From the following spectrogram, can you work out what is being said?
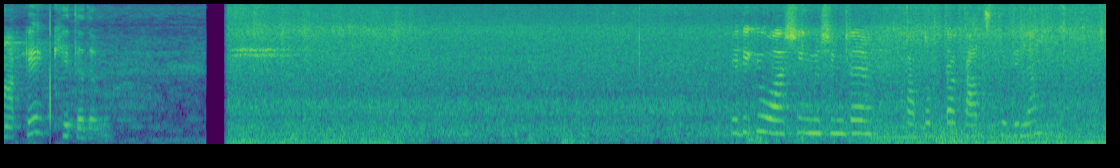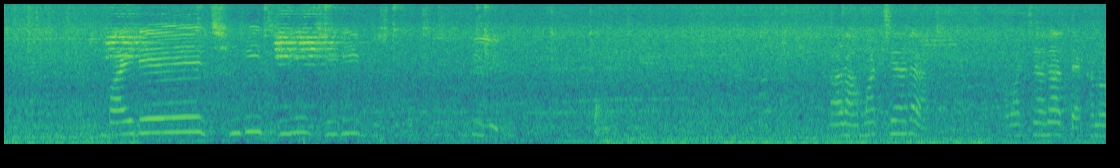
মাকে খেতে দেবো। এদিকে ওয়াশিং মেশিনটা কাপড়টা কাচতে দিলাম। বাইরে ঝিরি ঝিরি ঝিরি বৃষ্টি পড়ছে। আর আমার চেহারা আমার চেহারা দেখানো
